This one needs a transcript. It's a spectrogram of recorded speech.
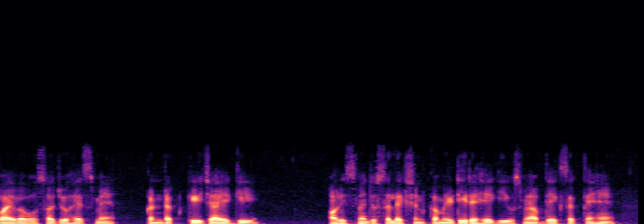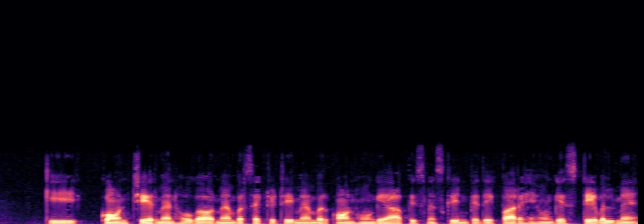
वाइवा जो है इसमें कंडक्ट की जाएगी और इसमें जो सिलेक्शन कमेटी रहेगी, उसमें आप देख सकते हैं कि कौन चेयरमैन होगा और मेंबर सेक्रेटरी मेंबर कौन होंगे आप इसमें स्क्रीन पे देख पा रहे होंगे इस टेबल में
